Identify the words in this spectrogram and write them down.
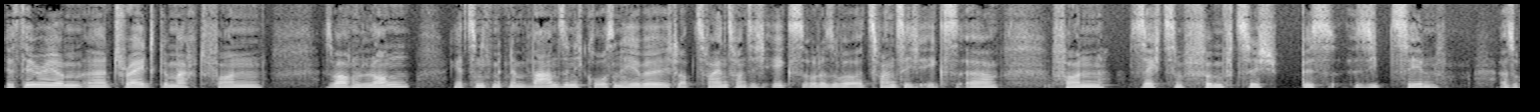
Ethereum-Trade äh, gemacht von, es war auch ein Long, jetzt nicht mit einem wahnsinnig großen Hebel, ich glaube 22x oder so, oder 20x äh, von 1650 bis 17, also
